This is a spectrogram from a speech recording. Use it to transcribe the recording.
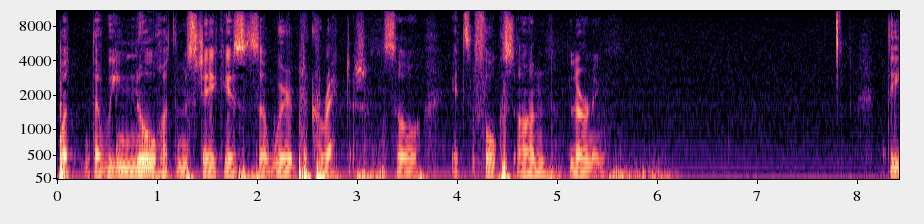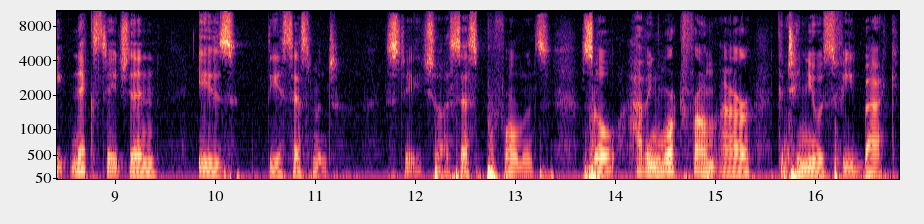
but that we know what the mistake is so we're able to correct it. So it's focused on learning. The next stage then is the assessment stage, so assess performance. So having worked from our continuous feedback,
